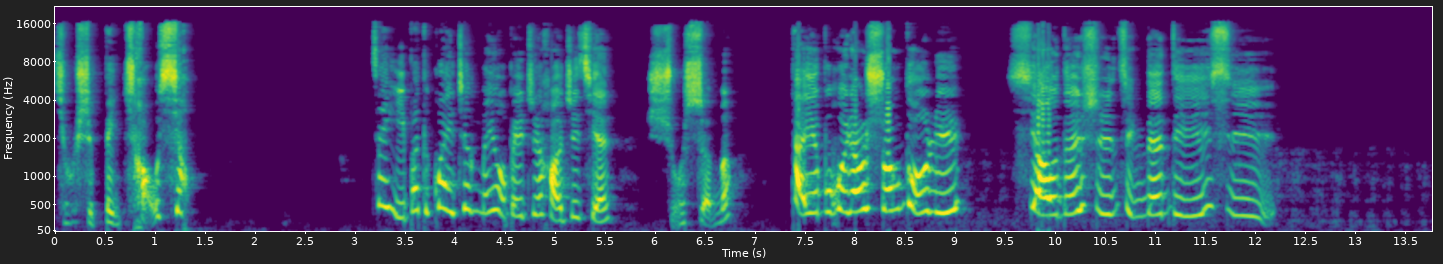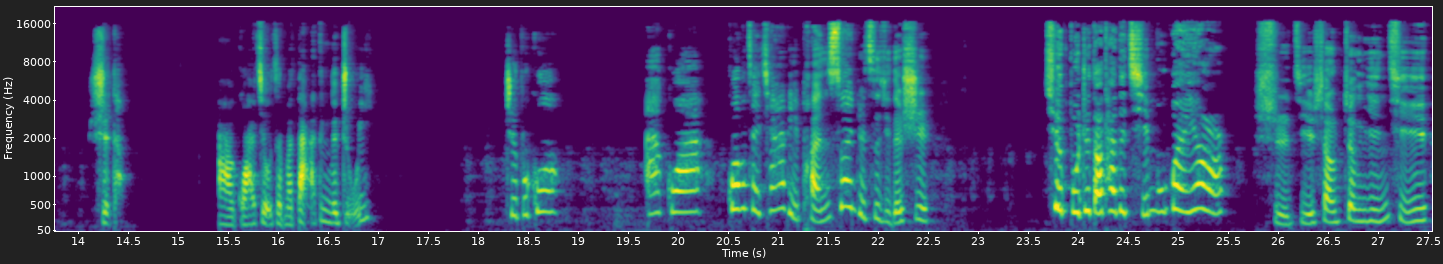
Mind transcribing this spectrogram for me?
就是被嘲笑，在尾巴的怪症没有被治好之前，说什么他也不会让双头驴晓得事情的底细。是的，阿瓜就这么打定了主意。只不过，阿瓜光在家里盘算着自己的事，却不知道他的奇模怪样儿。实际上，正引起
